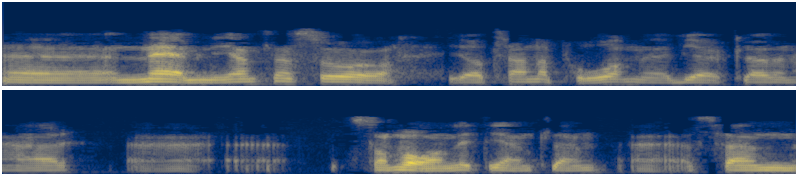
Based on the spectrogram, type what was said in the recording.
Eh, nej, men egentligen så, jag tränar på med Björklöven här. Eh, som vanligt egentligen. Eh, sen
